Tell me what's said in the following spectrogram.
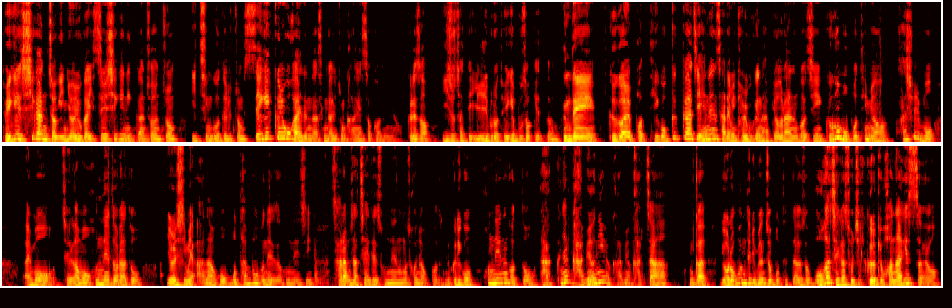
되게 시간적인 여유가 있을 시기니까 저는 좀 이 친구들을 좀 세게 끌고 가야 된다 생각이 좀 강했었거든요. 그래서 2주차 때 일부러 되게 무섭게 했던. 근데 그걸 버티고 끝까지 해낸 사람이 결국에는 합격을 하는 거지. 그거 못 버티면 사실 뭐 아니 뭐 제가 뭐 혼내더라도 열심히 안 하고 못한 부분에 대해서 혼내지 사람 자체에 대해서 혼내는 건 전혀 없거든요. 그리고 혼내는 것도 다 그냥 가면이에요. 가면 가짜. 그러니까 여러분들이 면접 못했다 해서 뭐가 제가 솔직히 그렇게 화나겠어요.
